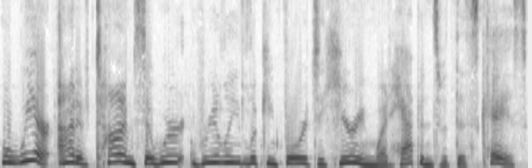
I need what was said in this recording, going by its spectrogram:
Well, we are out of time, so we're really looking forward to hearing what happens with this case.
